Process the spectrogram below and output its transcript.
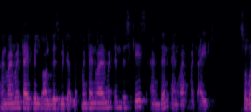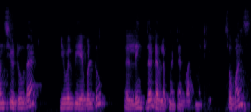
Environment type will always be development environment in this case and then environment id so once you do that you will be able to uh, link the development environment here. So once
